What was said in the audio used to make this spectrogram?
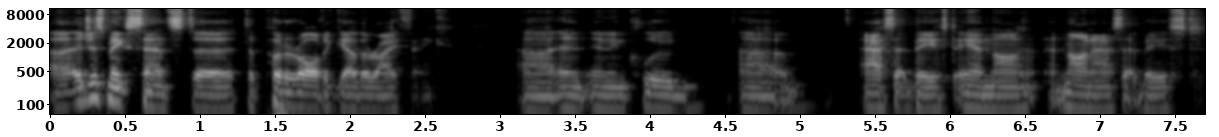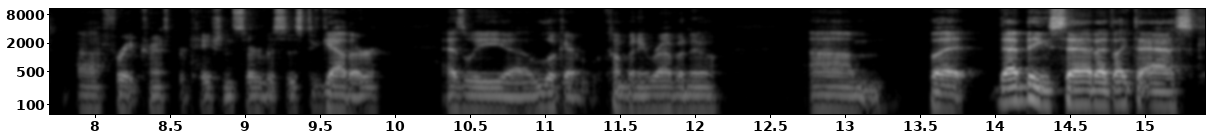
uh, it just makes sense to to put it all together. I think, and, and, include uh, asset based and non asset based uh, freight transportation services together as we uh, look at company revenue. Um, but that being said, I'd like to ask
